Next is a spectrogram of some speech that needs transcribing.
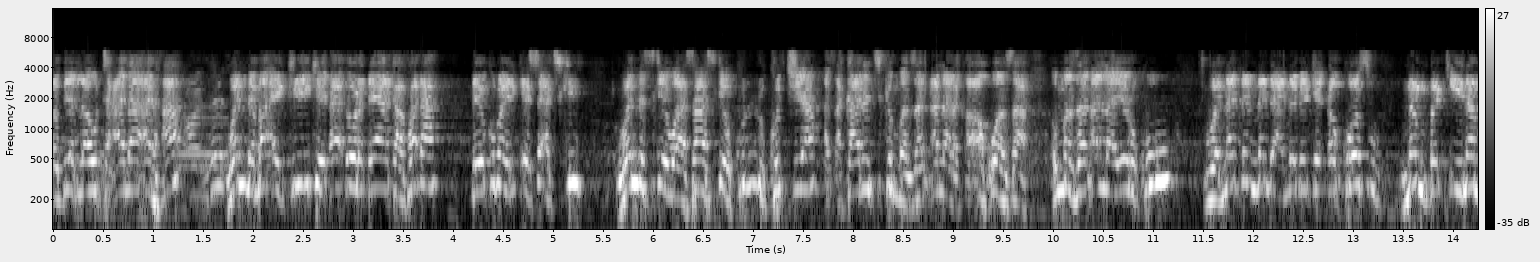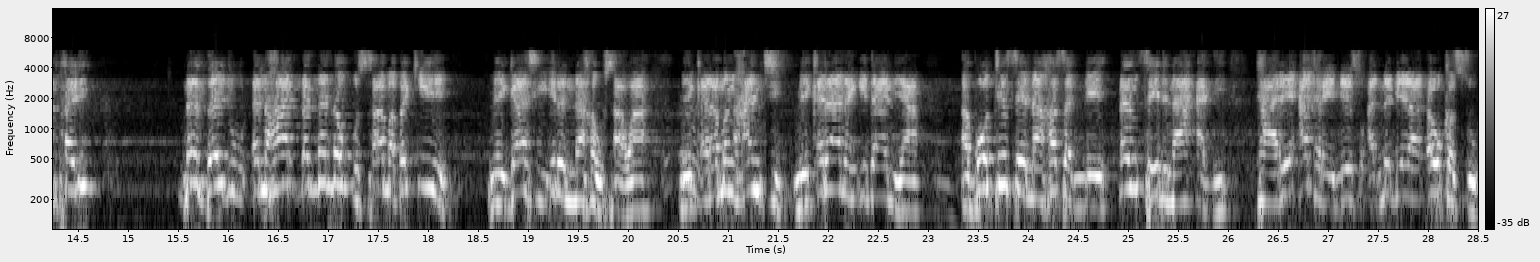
radiyallahu ta'ala anha wanda ma'aiki yake da ɗora ɗaya kafaɗa ɗaya kuma ya riƙe shi a ciki wanda suke wasa suke kullu kuciya a tsakanin cikin manzan Allah da kahuwansa in manzan Allah ya ruku wannan ɗin nan da annabi yake ɗauko su nan baki nan fari nan zaidu dan har dan nan dan usama baki ne. Mai gashi irin na hausawa mai ƙaramin hanci mai ƙananan idaniya. Abokin sai na hasan ne dan sayyidina ali. Tare aka rene su annabi yana ɗaukar su.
